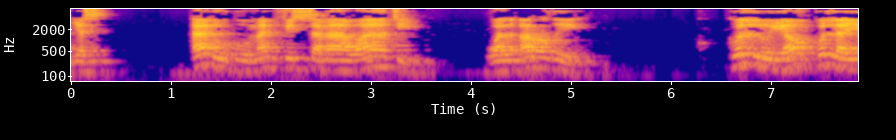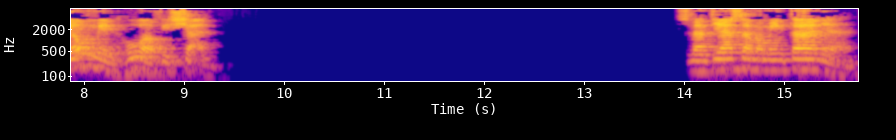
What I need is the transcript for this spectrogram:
yes yas'aluhu man fis samawati wal ardi kullu yaw kullu yawmin huwa fi sya'n senantiasa memintanya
